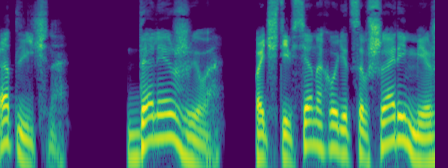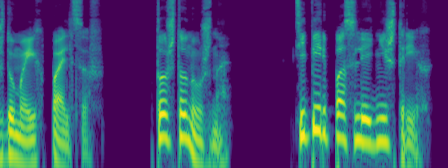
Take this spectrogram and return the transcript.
Отлично. Далее живо. Почти вся находится в шаре между моих пальцев. То, что нужно. Теперь последний штрих.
